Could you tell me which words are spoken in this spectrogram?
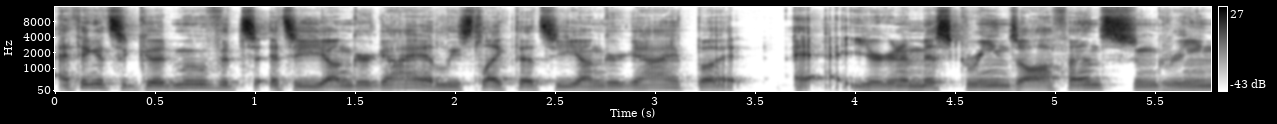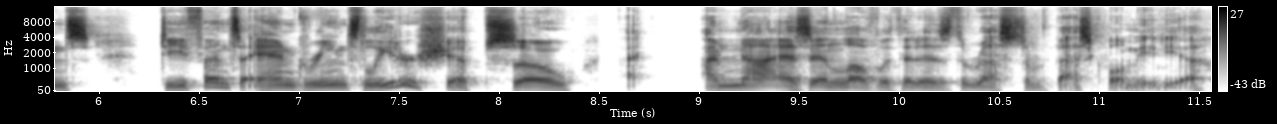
I think it's a good move. It's it's a younger guy. At least like that's a younger guy, but I- you're going to miss Green's offense and Green's defense and Green's leadership. So I'm not as in love with it as the rest of basketball media.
